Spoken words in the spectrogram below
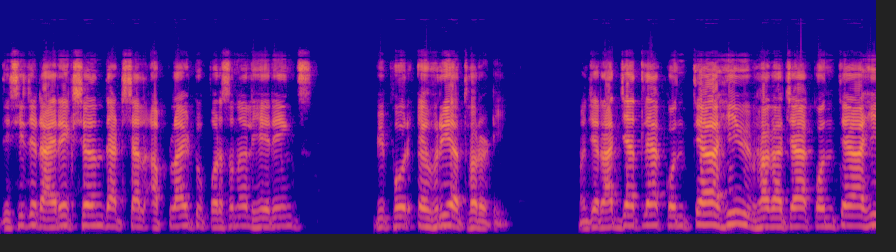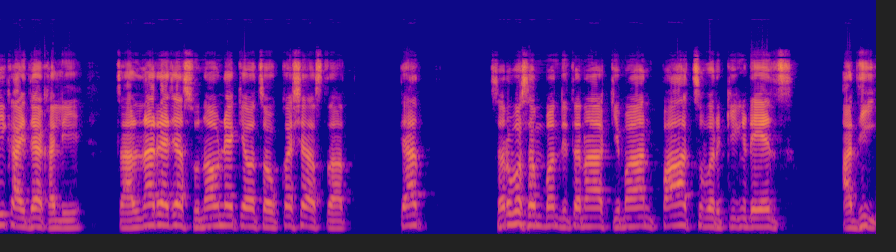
This is a direction that shall apply to personal hearings before every authority. म्हणजे राज्यातल्या कोणत्याही विभागाच्या कोणत्याही कायद्याखाली चालणाऱ्या ज्या सुनावण्या किंवा चौकशा असतात, त्यात सर्व संबंधितांना किमान पाच वर्किंग डेज आधी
